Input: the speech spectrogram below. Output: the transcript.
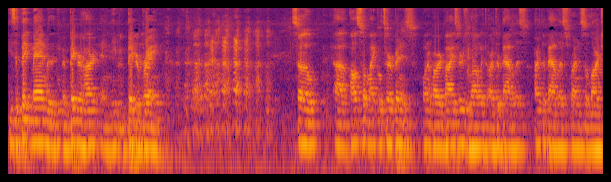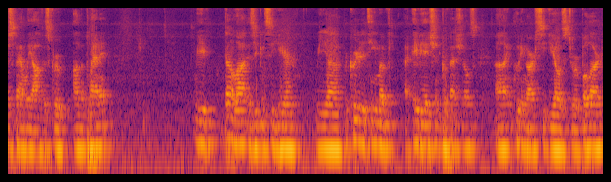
he's a big man with an even bigger heart and an even bigger brain. so, uh, also Michael Terpin is one of our advisors, along with Arthur Batalis. Arthur Batalis runs the largest family office group on the planet. We've done a lot, as you can see here. We uh, recruited a team of uh, aviation professionals, uh, including our CEO, Stuart Bullard,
